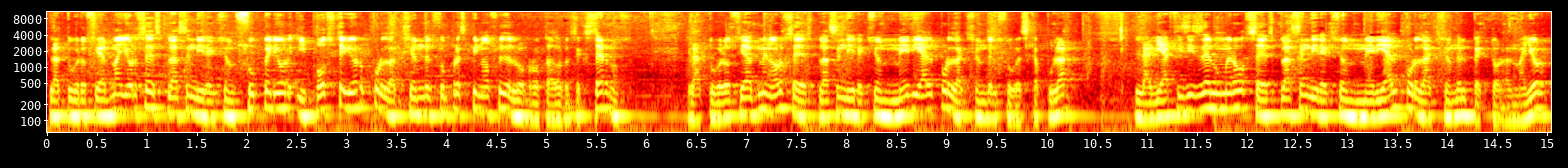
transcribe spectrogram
La tuberosidad mayor se desplaza en dirección superior y posterior por la acción del supraespinoso y de los rotadores externos. La tuberosidad menor se desplaza en dirección medial por la acción del subescapular. La diáfisis del húmero se desplaza en dirección medial por la acción del pectoral mayor.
